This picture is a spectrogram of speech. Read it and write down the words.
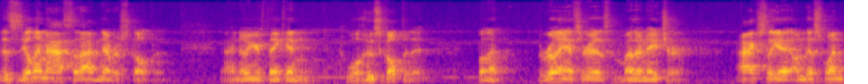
this is the only mask that I've never sculpted. I know you're thinking, well, who sculpted it? But the real answer is Mother Nature. I actually, uh, on this one,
